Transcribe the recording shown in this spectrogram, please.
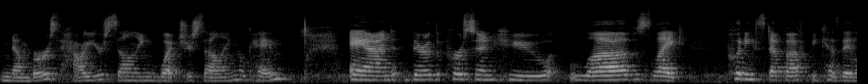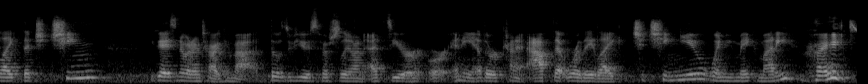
numbers, how you're selling, what you're selling. Okay. And they're the person who loves like putting stuff up because they like the ching you guys know what I'm talking about. Those of you, especially on Etsy or, or any other kind of app that where they like cha-ching you when you make money, right?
